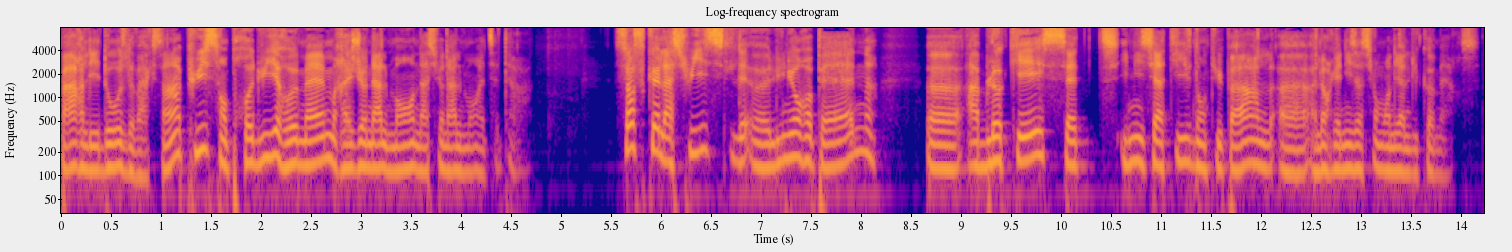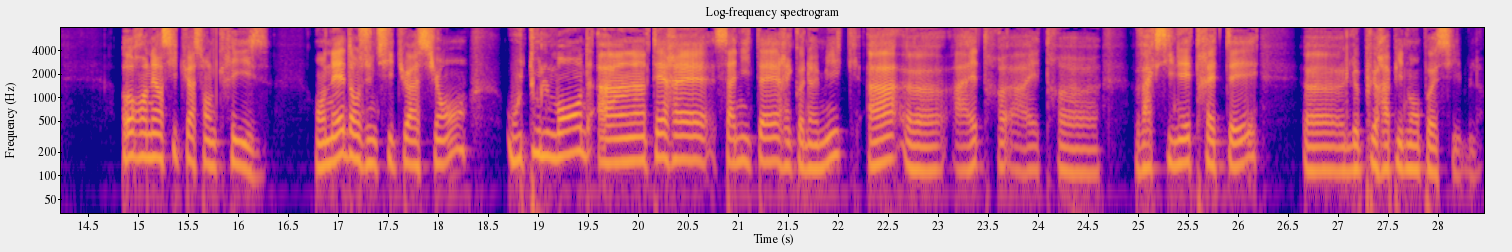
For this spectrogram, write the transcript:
par les doses de vaccins, puissent en produire eux-mêmes régionalement, nationalement, etc. Sauf que la Suisse, euh, l'Union européenne, euh, a bloqué cette initiative dont tu parles euh, à l'Organisation mondiale du commerce. Or, on est en situation de crise. On est dans une situation où tout le monde a un intérêt sanitaire, économique à, euh, à être, à être euh, vacciné, traité euh, le plus rapidement possible.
